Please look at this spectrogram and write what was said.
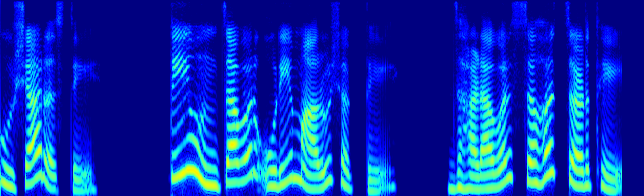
हुशार असते. ती उंचावर उडी मारू शकते झाडावर सहज चढते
